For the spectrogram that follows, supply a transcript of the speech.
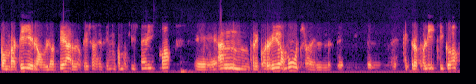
combatir o bloquear lo que ellos definen como kirchnerismo, han recorrido mucho del espectro político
